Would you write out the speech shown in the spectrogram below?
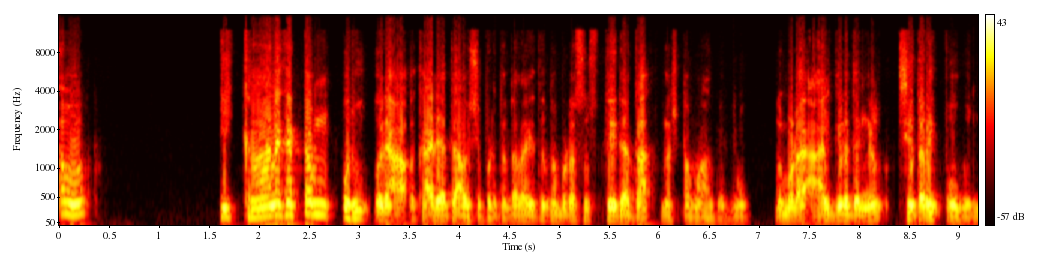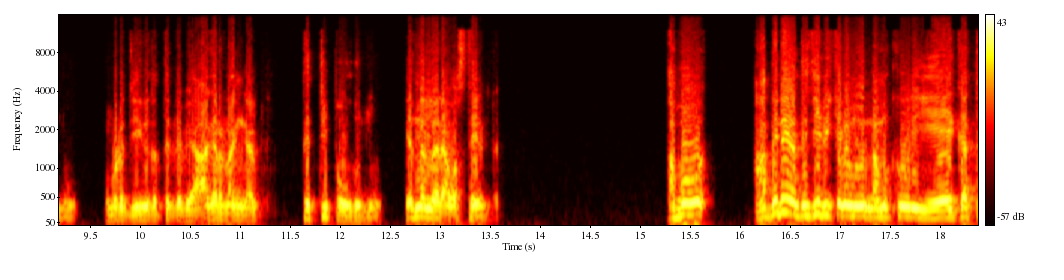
അപ്പോ ഈ കാലഘട്ടം ഒരു ഒരു കാര്യത്തെ ആവശ്യപ്പെടുന്നുണ്ട്. അതായത് നമ്മുടെ സുസ്ഥിരത നഷ്ടമാകുന്നു. നമ്മുടെ ആൽഗരിതങ്ങൾ ചിതറിപ്പോകുന്നു. നമ്മുടെ ജീവിതത്തിന്റെ വ്യാകരണങ്ങൾ തെറ്റിപ്പോകുന്നു. എന്നുള്ള ഒരു അവസ്ഥയുണ്ട് അപ്പോ അതിനെ അതിജീവിക്കണമെങ്കിൽ നമുക്ക് ഒരു ഏകത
